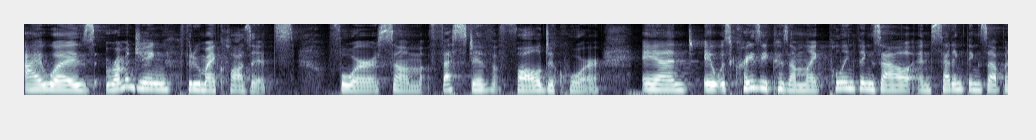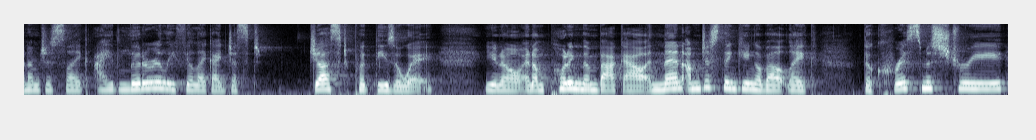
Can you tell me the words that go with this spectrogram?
I was rummaging through my closets for some festive fall decor. And it was crazy because I'm like pulling things out and setting things up. And I'm just like, I literally feel like I just, just put these away, you know, and I'm putting them back out. And then I'm just thinking about like, the Christmas tree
